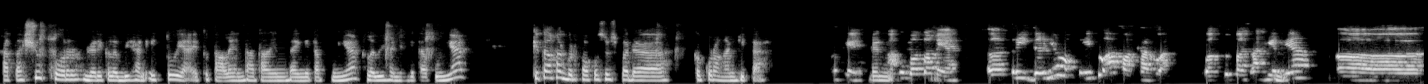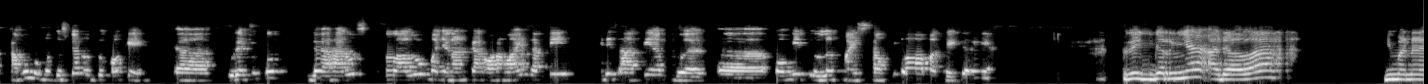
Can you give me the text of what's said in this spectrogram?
kata syukur dari kelebihan itu, ya itu talenta-talenta yang kita punya, kelebihan yang kita punya, kita akan berfokus pada kekurangan kita. Oke, okay. dan aku potong ya. Uh, triggernya waktu itu apa, Carla? Waktu pas akhirnya uh, kamu memutuskan untuk oke, okay, uh, udah cukup, nggak harus selalu menyenangkan orang lain, tapi ini saatnya buat uh, for me to love myself itu apa triggernya? Triggernya adalah di mana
